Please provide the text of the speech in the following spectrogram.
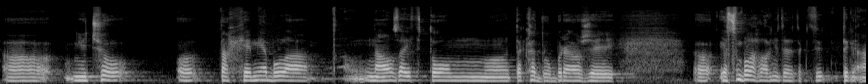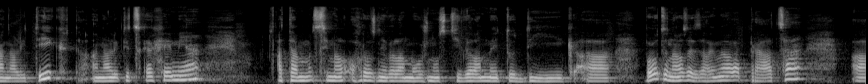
Uh, niečo, uh, tá chémia bola naozaj v tom uh, taká dobrá, že uh, ja som bola hlavne teda ten analytik, tá analytická chémia, a tam si mal hrozne veľa možností, veľa metodík a bolo to naozaj zaujímavá práca a,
